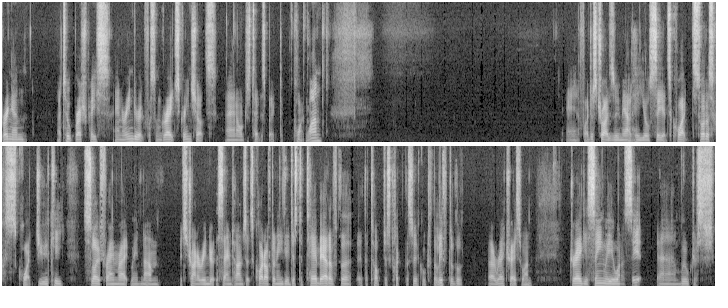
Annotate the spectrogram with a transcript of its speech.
bring in a tilt brush piece and render it for some great screenshots. And I'll just take this back to point one. And if I just try to zoom out here, you'll see it's quite sort of quite jerky, slow frame rate when um, it's trying to render at the same time. So it's quite often easier just to tab out of the at the top, just click the circle to the left of the uh, ray trace one, drag your scene where you want to see it. Um, we'll just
